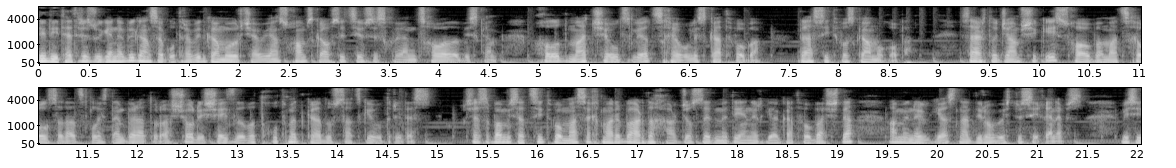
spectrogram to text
დიდი თეთრი ზვიგენები განსაკუთრებით გამოირჩევიან სხვა მსგავსი ცივსისხლიანი ცხოველებისგან, მხოლოდ მათ შეუძლიათ სხეულის გათბობა და სითბოს გამოყოფა. საერთო ჯამში კი სხვაობა მათ სხეულსა და წყლის ტემპერატურას შორის შეიძლება 15 გრადუსსაც კი უდრიდეს. შესაბამისად, სითბო მას ეხმარება არ დახარჯოს ზედმეტი ენერგია გათბობაში და ამ ენერგიას ნადირობისთვის იყენებს. მისი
